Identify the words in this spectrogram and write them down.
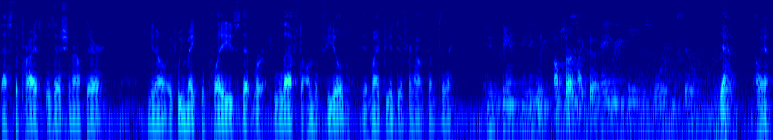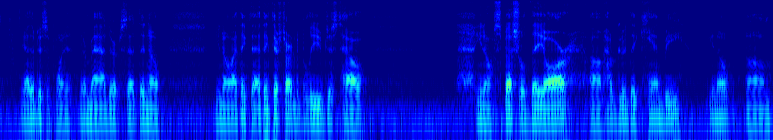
That's the prized possession out there. You know, if we make the plays that were left on the field, it might be a different outcome today. Do the fans need Angry to, I'm sorry, teams- Mike, go. Angry team this morning still? Yeah. Oh yeah. Yeah, they're disappointed. They're mad. They're upset. They know. You know, I think that I think they're starting to believe just how you know special they are, um, how good they can be. You know, um,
